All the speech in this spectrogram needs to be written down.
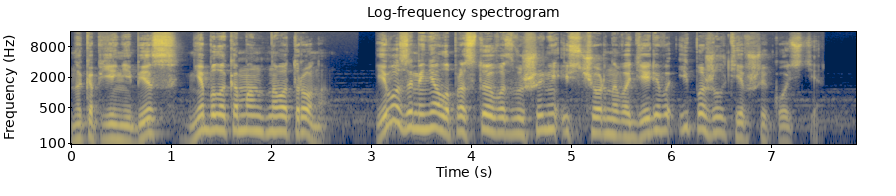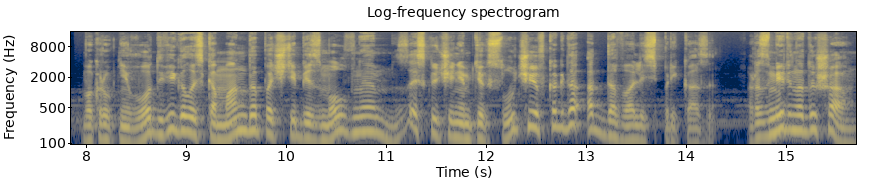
На Копье Небес не было командного трона. Его заменяло простое возвышение из черного дерева и пожелтевшей кости – Вокруг него двигалась команда почти безмолвная, за исключением тех случаев, когда отдавались приказы. Размеренно дыша,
